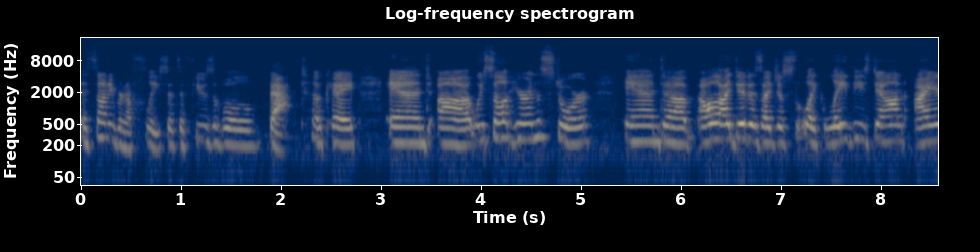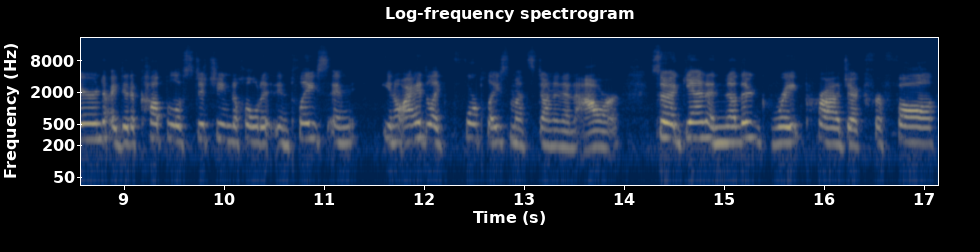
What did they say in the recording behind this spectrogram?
It's not even a fleece; it's a fusible bat. Okay, and uh, we sell it here in the store. And uh, all I did is I just like laid these down, ironed. I did a couple of stitching to hold it in place, and you know, I had like four placements done in an hour. So again, another great project for fall.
